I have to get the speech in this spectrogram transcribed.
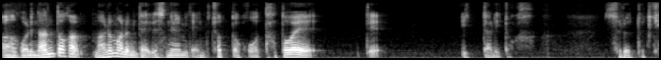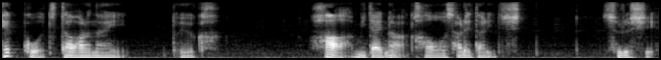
あ、これなんとか〇〇みたいですね、みたいにちょっとこう例えていったりとかすると結構伝わらないというか、はあみたいな顔をされたりして、するし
